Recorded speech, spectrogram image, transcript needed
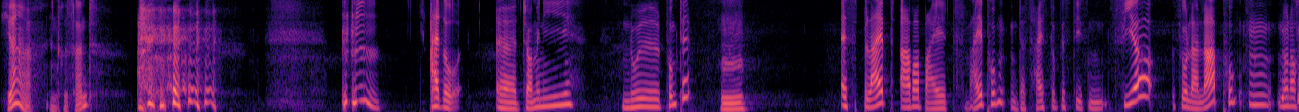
Ja, interessant. Also, äh, Germany null Punkte. Hm. Es bleibt aber bei zwei Punkten. Das heißt, du bist diesen vier Solala-Punkten nur noch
